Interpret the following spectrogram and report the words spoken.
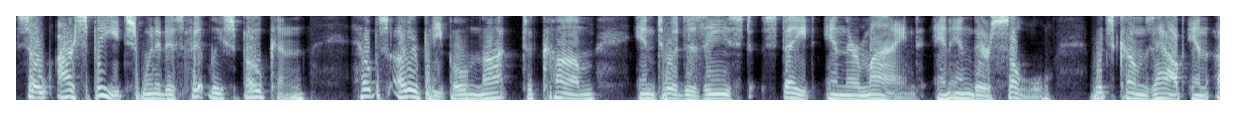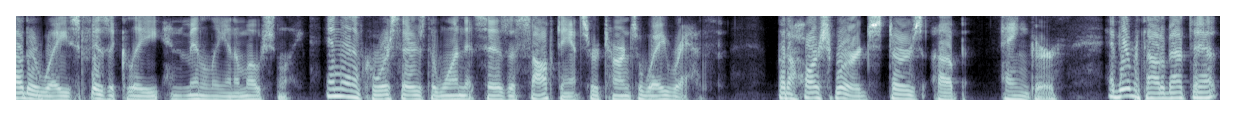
So our speech, when it is fitly spoken, helps other people not to come into a diseased state in their mind and in their soul, which comes out in other ways physically and mentally and emotionally. And then, of course, there's the one that says a soft answer turns away wrath, but a harsh word stirs up anger. Have you ever thought about that?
